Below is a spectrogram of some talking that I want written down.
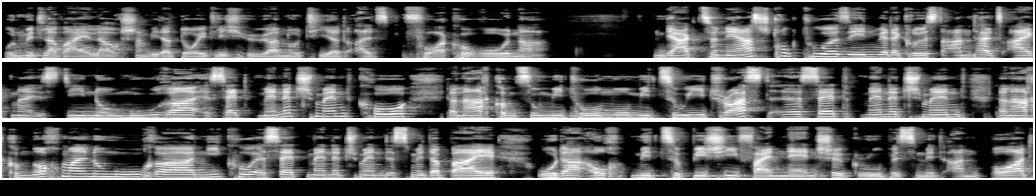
und mittlerweile auch schon wieder deutlich höher notiert als vor Corona. In der Aktionärsstruktur sehen wir, der größte Anteilseigner ist die Nomura Asset Management Co. Danach kommt Sumitomo Mitsui Trust Asset Management. Danach kommt nochmal Nomura, Nikko Asset Management ist mit dabei oder auch Mitsubishi Financial Group ist mit an Bord.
